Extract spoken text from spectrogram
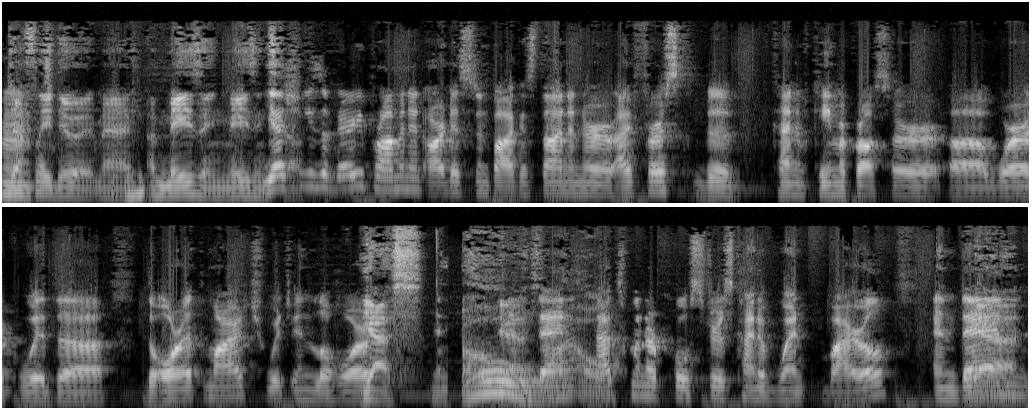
Mhm. definitely do it, man. Amazing, amazing. yeah stuff. she's a very prominent artist in pakistan and her i first the kind of came across her uh, work with uh, the Aurat march which in lahore yes. and Oh, Yeah, then wow. that's when her posters kind of went viral and then Yeah.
